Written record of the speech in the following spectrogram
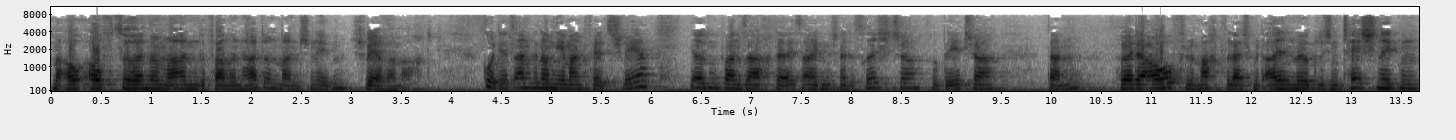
mal aufzuhören, wenn man angefangen hat, und manchen eben schwerer macht. Gut, jetzt angenommen, jemand fällt schwer, irgendwann sagt er, ist eigentlich nicht das Richtige, so Becha, dann hört er auf, macht vielleicht mit allen möglichen Techniken,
